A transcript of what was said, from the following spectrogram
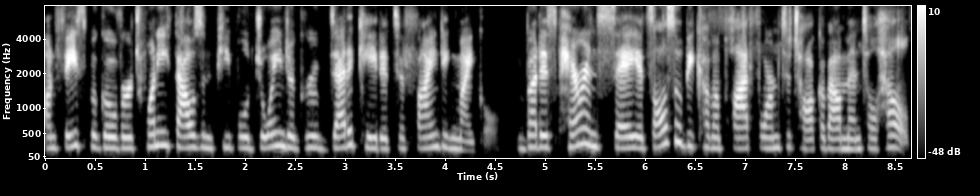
On Facebook, over 20,000 people joined a group dedicated to finding Michael. But his parents say it's also become a platform to talk about mental health,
